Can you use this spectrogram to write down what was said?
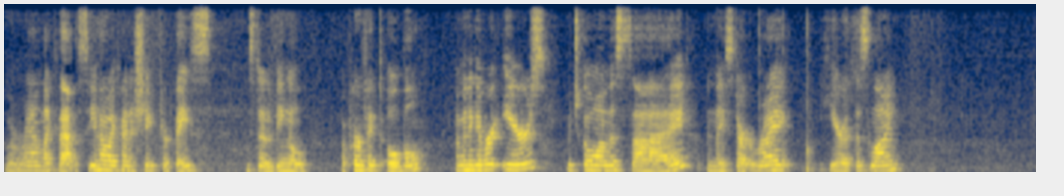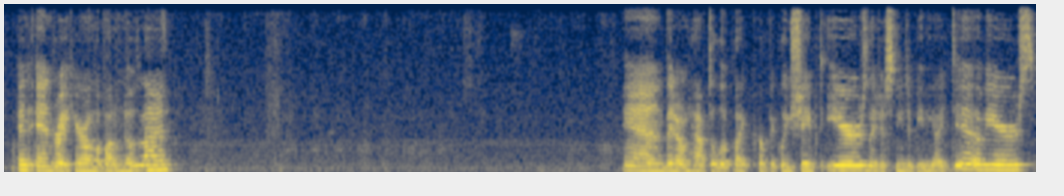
Go around like that. See how I kind of shaped her face instead of being a, a perfect oval? I'm to give her ears, which go on this side, and they start right here at this line and end right here on the bottom nose line. And they don't have to look like perfectly shaped ears. They just need to be the idea of ears.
